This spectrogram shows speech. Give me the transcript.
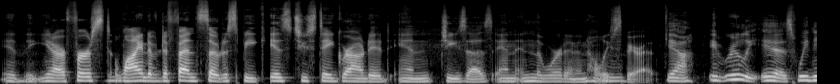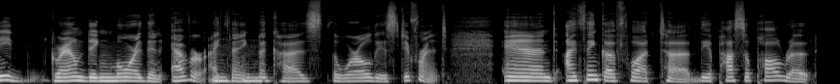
you know, our first line of defense, so to speak, is to stay grounded in Jesus and in the Word and in Holy mm. Spirit. Yeah, it really is. We need grounding more than ever, I mm-hmm. think, because the world is different. And I think of what uh, the Apostle Paul wrote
